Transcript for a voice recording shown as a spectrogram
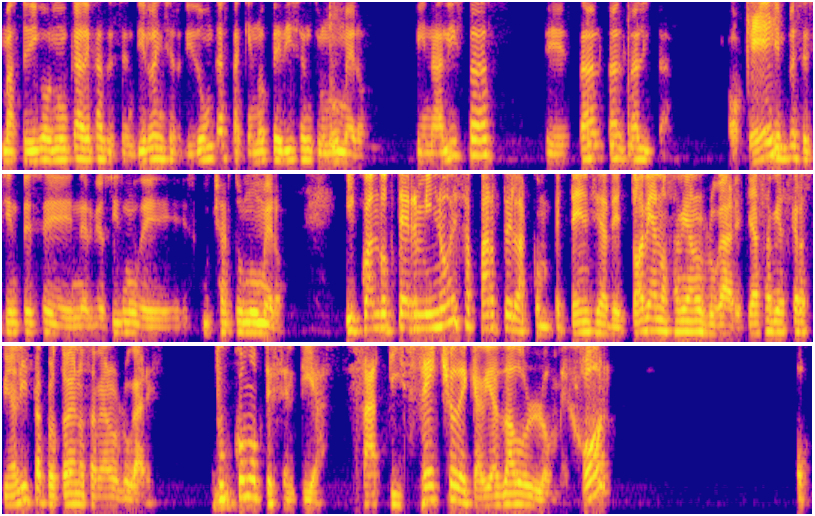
más te digo, nunca dejas de sentir la incertidumbre hasta que no te dicen tu número. Finalistas, eh, tal, tal, tal y tal. ¿Ok? Siempre se siente ese nerviosismo de escuchar tu número. Y cuando terminó esa parte de la competencia de todavía no sabían los lugares, ya sabías que eras finalista, pero todavía no sabían los lugares, ¿tú cómo te sentías? ¿Satisfecho de que habías dado lo mejor? ¿O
